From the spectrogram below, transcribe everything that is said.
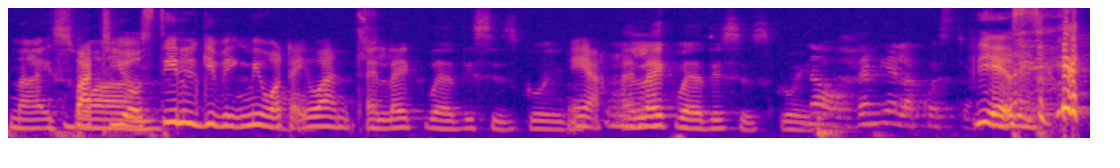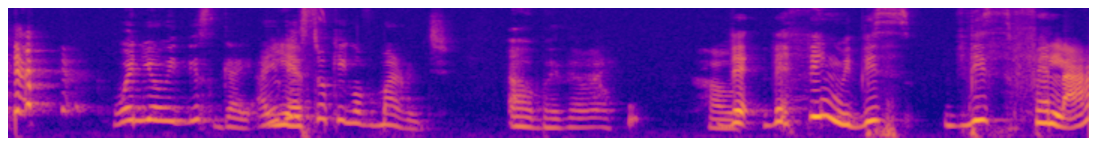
nice, but one. you're still giving me what I want. I like where this is going. Yeah. I like where this is going. Now, Daniela, question. Yes. When you're with this guy, are you Yes. guys talking of marriage? oh, by the way. How? the the thing with this this fella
